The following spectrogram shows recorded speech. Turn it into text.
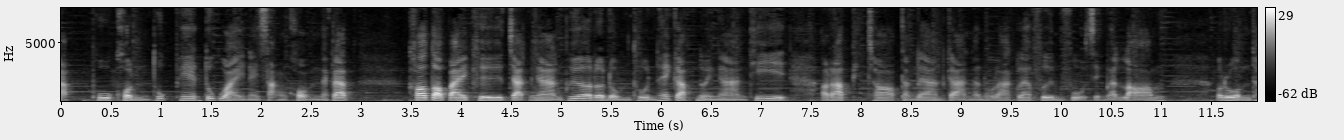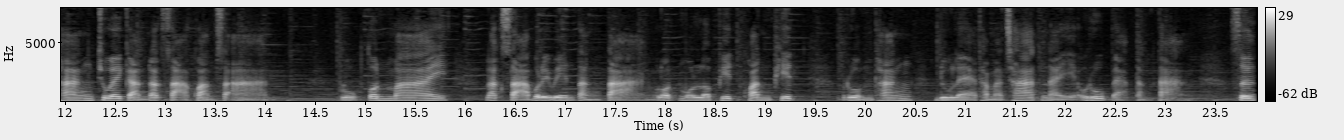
กับผู้คนทุกเพศทุกวัยในสังคมนะครับ ข้อต่อไปคือจัดงานเพื่อระดมทุนให้กับหน่วยงานที่รับผิดชอบทางด้านการอนุรักษ์และฟื้นฟูสิ่งแวดล้อม รวมทั้งช่วยการรักษาความสะอาด ปลูกต้นไม้ รักษาบริเวณต่างๆ ลดมลพิษ ควันพิษ รวมทั้งดูแลธรรมชาติในรูปแบบต่างๆ ซึ่ง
